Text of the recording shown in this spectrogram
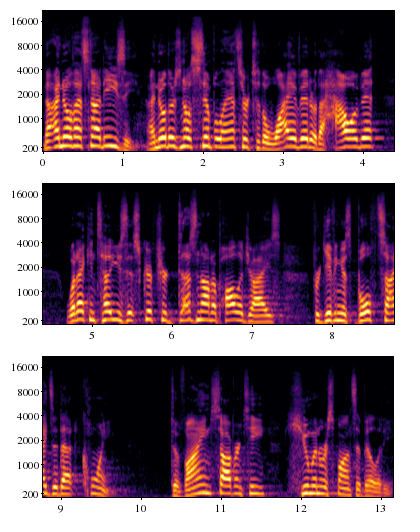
Now, I know that's not easy. I know there's no simple answer to the why of it or the how of it. What I can tell you is that Scripture does not apologize for giving us both sides of that coin divine sovereignty, human responsibility.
